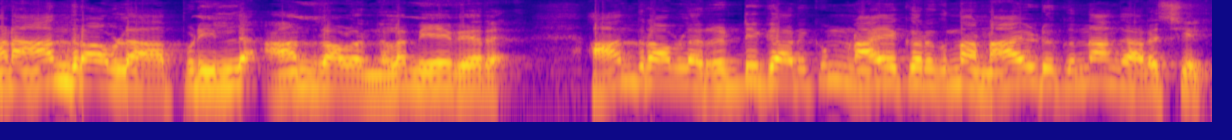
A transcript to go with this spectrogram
ஆனால் ஆந்திராவில் அப்படி இல்லை. ஆந்திராவில் நிலைமையே வேறு. ஆந்திராவில் ரெட்டிக்காருக்கும் நாயக்கருக்கும் தான் நாயுடுக்கும் தான் அங்கே அரசியல்.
